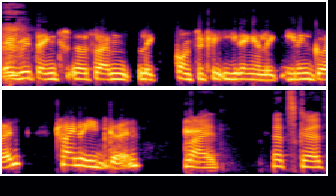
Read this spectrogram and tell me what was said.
everything. t- uh, So I'm like constantly eating and like eating good, trying to eat good. Right. That's good.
